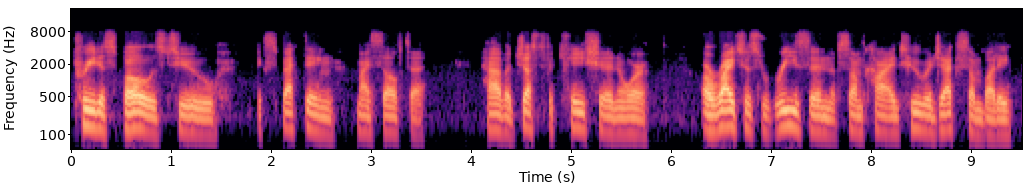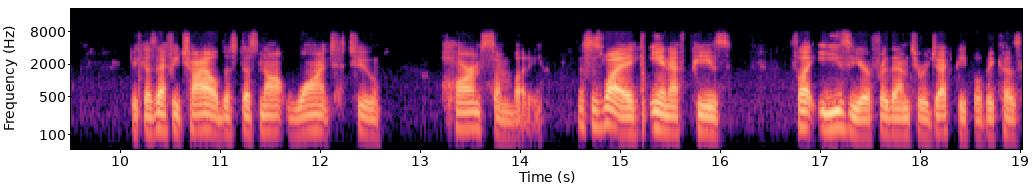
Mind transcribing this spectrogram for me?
predisposed to expecting myself to have a justification or a righteous reason of some kind to reject somebody because FE Child just does not want to harm somebody. This is why ENFPs, it's a lot easier for them to reject people because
